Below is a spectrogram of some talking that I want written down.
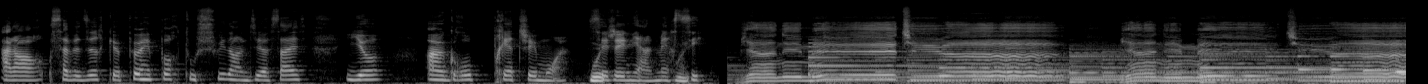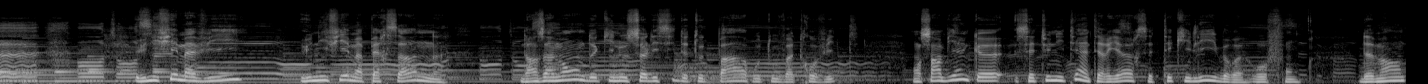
Alors, ça veut dire que peu importe où je suis dans le diocèse, il y a un groupe près de chez moi. Oui. C'est génial, merci. Bien-aimé tu es, Unifier ma vie, unifier ma personne, dans un monde qui nous sollicite de toutes parts où tout va trop vite, on sent bien que cette unité intérieure, cet équilibre au fond, demande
